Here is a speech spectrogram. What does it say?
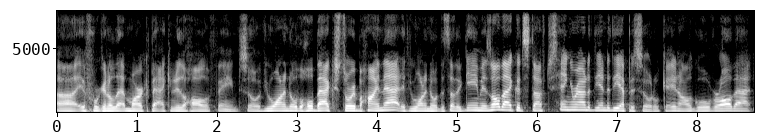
uh, if we're going to let Mark back into the Hall of Fame. So if you want to know the whole backstory behind that, if you want to know what this other game is, all that good stuff, just hang around at the end of the episode, okay? And I'll go over all that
